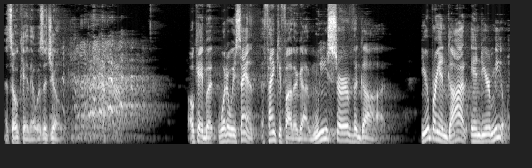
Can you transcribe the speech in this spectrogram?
That's okay, that was a joke. okay, but what are we saying? Thank you, Father God. We serve the God. You're bringing God into your meal.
